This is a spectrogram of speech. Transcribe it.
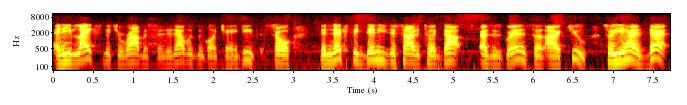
And he likes Mitchell Robinson, and that wasn't going to change either. So the next thing, then he decided to adopt as his grandson IQ. So he has that,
